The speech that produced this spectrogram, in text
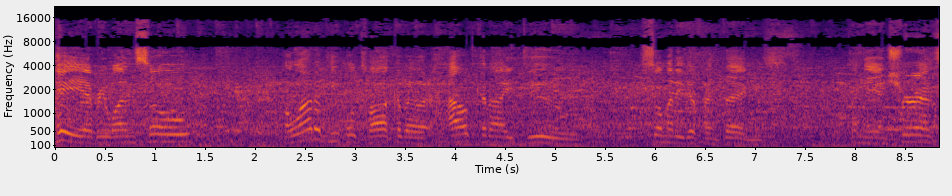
Hey everyone, so a lot of people talk about how can I do so many different things from the insurance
